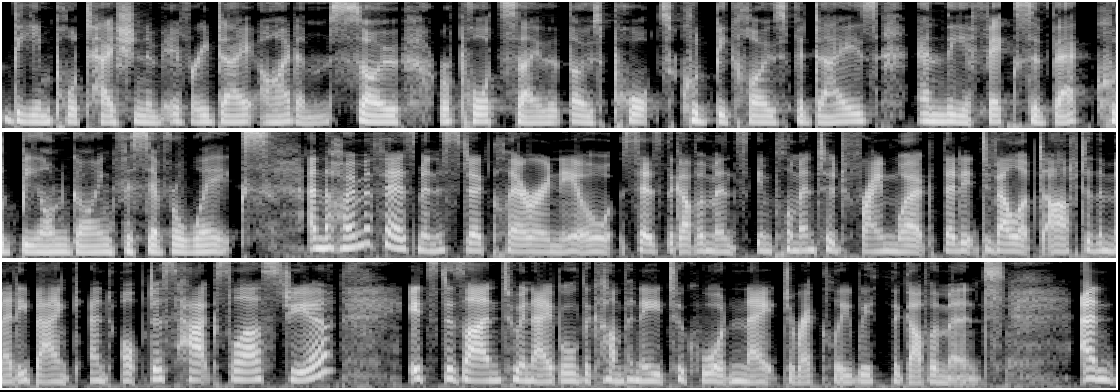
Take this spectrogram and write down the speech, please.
the importation of everyday items. So reports say that those ports could be closed for days and the effects of that could be ongoing for several weeks. And the Home Affairs Minister, Clare O'Neil, says the government's implemented framework that it developed after the Medibank and Optus hacks last year. It's designed to enable the company to coordinate directly with the government. And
